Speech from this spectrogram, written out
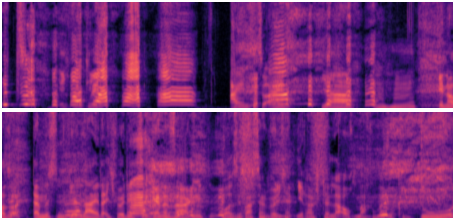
bitte? Ich wirklich. Eins zu eins. Ja, mhm. genau so. Da müssen wir leider, ich würde jetzt so gerne sagen, boah, Sebastian würde ich an ihrer Stelle auch machen, weil du, du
